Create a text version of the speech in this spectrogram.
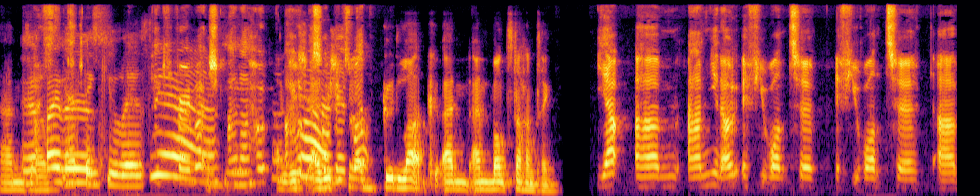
and Yeah, um, bye, Liz. thank you, Liz. Thank you very much, and I hope, I I wish, hope I all wish you well. good luck and, and monster hunting. Yep. Um, and you know, if you want to, if you want to, um,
